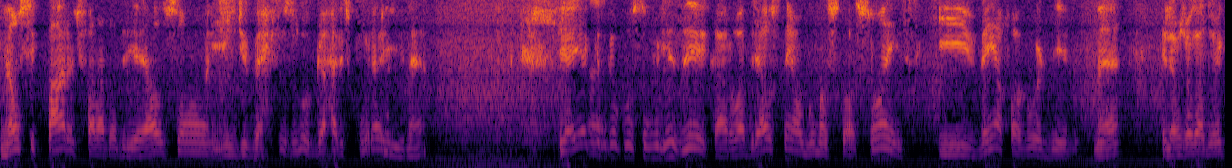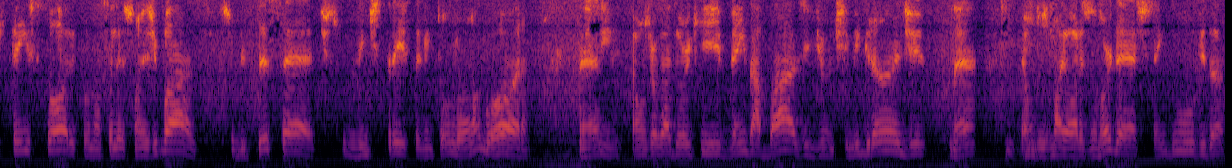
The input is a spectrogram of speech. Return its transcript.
não se para de falar do Adrielson em diversos lugares por aí, né? E aí é aquilo que eu costumo dizer, cara, o Adrielson tem algumas situações que vêm a favor dele, né? Ele é um jogador que tem histórico nas seleções de base, sub-17, sub-23, teve em Toulon agora, né? Sim. É um jogador que vem da base de um time grande, né? É um dos maiores do Nordeste, sem dúvida.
